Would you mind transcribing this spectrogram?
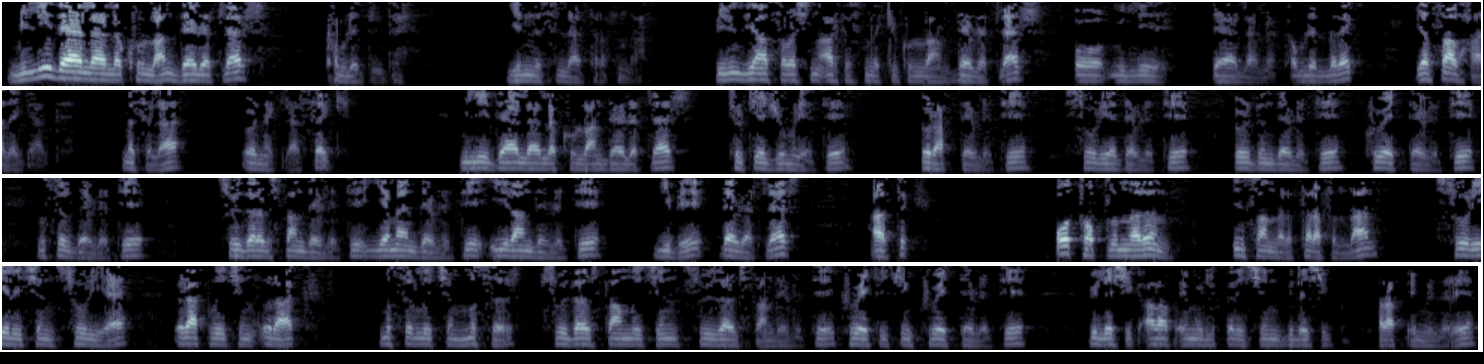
Milli değerlerle kurulan devletler kabul edildi. Yeni nesiller tarafından. Birinci Dünya Savaşı'nın arkasındaki kurulan devletler o milli değerlerle kabul edilerek yasal hale geldi. Mesela örneklersek, milli değerlerle kurulan devletler Türkiye Cumhuriyeti, Irak Devleti, Suriye Devleti, Ürdün Devleti, Kuveyt Devleti, Mısır Devleti, Suudi Arabistan Devleti, Yemen Devleti, İran Devleti gibi devletler artık o toplumların insanları tarafından Suriyeli için Suriye, Iraklı için Irak, Mısırlı için Mısır, Suudi Arabistanlı için Suudi Arabistan Devleti, Küveytli için Küveyt Devleti, Birleşik Arap Emirlikleri için Birleşik Arap Emirleri,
